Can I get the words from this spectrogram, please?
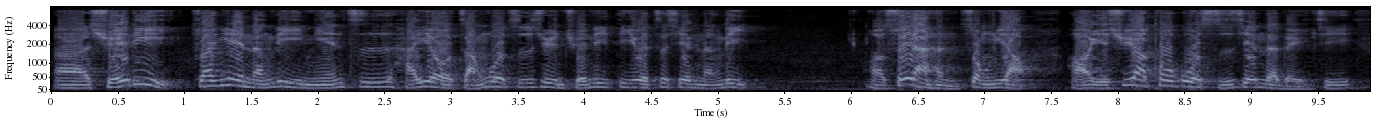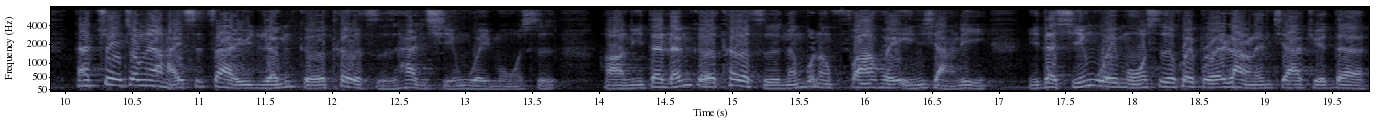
呃学历、专业能力、年资，还有掌握资讯、权力地位这些能力啊，虽然很重要，好，也需要透过时间的累积，但最重要还是在于人格特质和行为模式。啊，你的人格特质能不能发挥影响力？你的行为模式会不会让人家觉得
